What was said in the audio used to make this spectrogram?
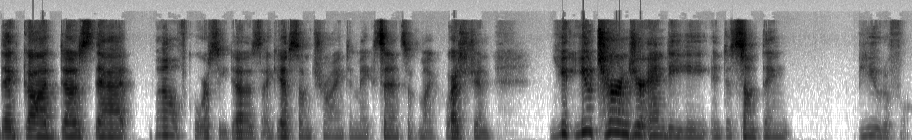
that God does that? Well, of course he does. I guess I'm trying to make sense of my question. You you turned your NDE into something beautiful.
